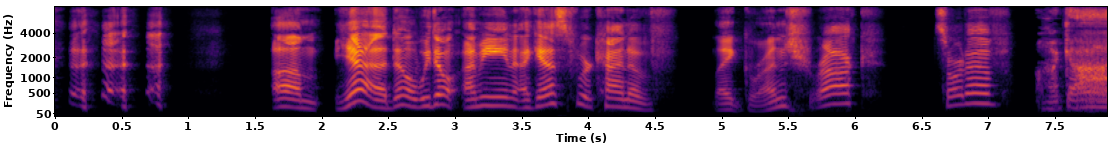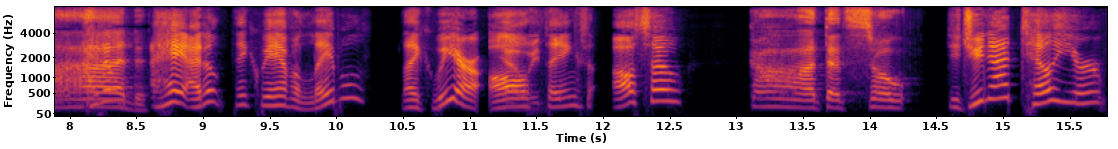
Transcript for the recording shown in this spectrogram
um, yeah, no, we don't. I mean, I guess we're kind of like grunge rock, sort of. Oh my god. don't, hey, I don't think we have a label. Like we are all we- things. Also, God, that's so. did you not tell your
